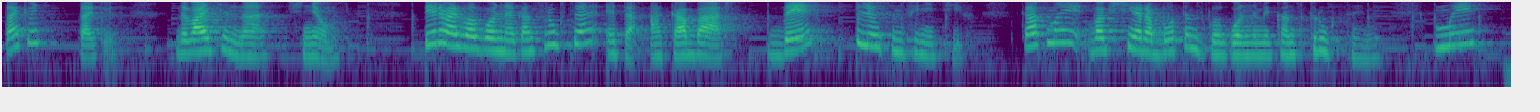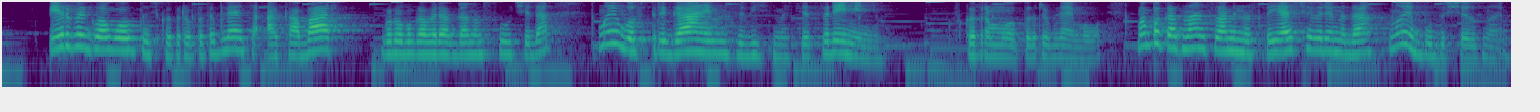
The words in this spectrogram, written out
Так ведь? Так ведь. Давайте начнем. Первая глагольная конструкция – это acabar, de плюс инфинитив. Как мы вообще работаем с глагольными конструкциями? Мы, первый глагол, то есть который употребляется, acabar, грубо говоря, в данном случае, да, мы его спрягаем в зависимости от времени, в котором мы употребляем его. Мы пока знаем с вами настоящее время, да, ну и будущее знаем.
